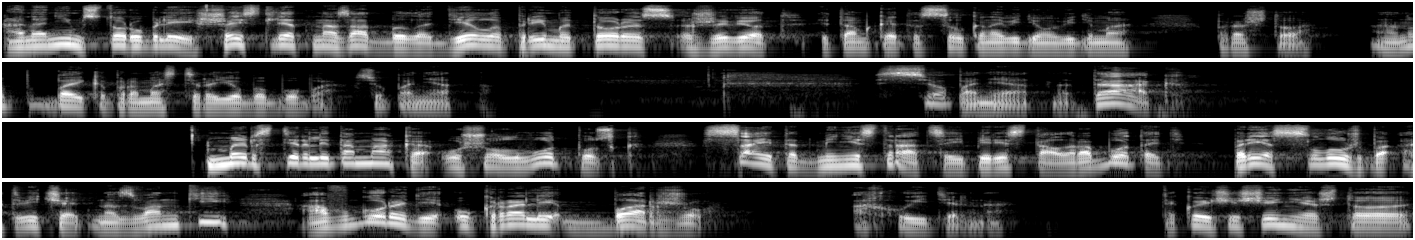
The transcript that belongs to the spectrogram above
Аноним 100 рублей. Шесть лет назад было дело Примы Торрес живет. И там какая-то ссылка на видео, видимо, про что? А, ну, байка про мастера Йоба Боба. Все понятно. Все понятно. Так. Мэр Стерлитамака ушел в отпуск. Сайт администрации перестал работать. Пресс-служба отвечать на звонки. А в городе украли баржу. Охуительно. Такое ощущение, что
